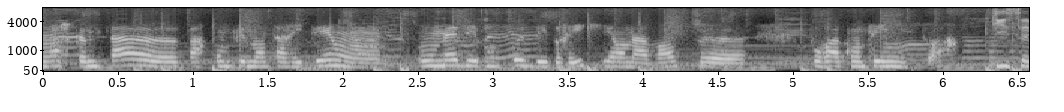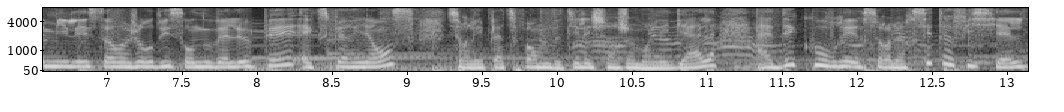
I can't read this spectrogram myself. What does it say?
marche comme ça par complémentarité. On, met des, on pose des briques et on avance pour raconter une histoire. Kissa Millet sort aujourd'hui son nouvel EP, Expérience, sur les plateformes de téléchargement légal, à découvrir sur leur site officiel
